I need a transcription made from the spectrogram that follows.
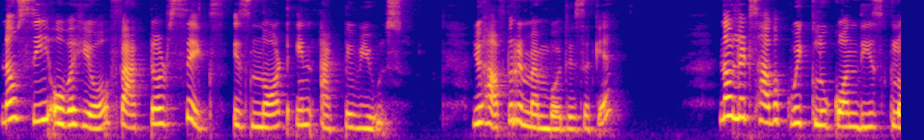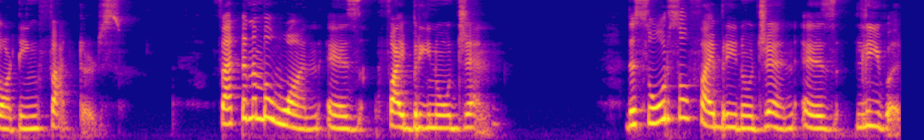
Now see over here factor 6 is not in active use. You have to remember this okay. Now let's have a quick look on these clotting factors. Factor number 1 is fibrinogen. The source of fibrinogen is liver.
